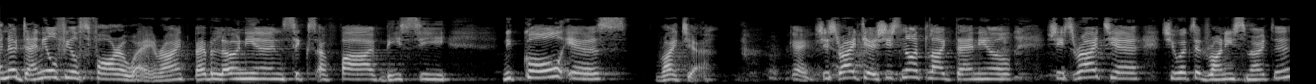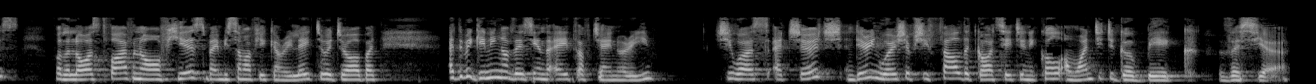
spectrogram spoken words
I know Daniel feels far away, right? Babylonian, 605 BC. Nicole is right here. Okay, she's right here. She's not like Daniel. She's right here. She works at Ronnie's Motors for the last five and a half years. Maybe some of you can relate to a job, but at the beginning of this year, on the 8th of January, she was at church and during worship, she felt that God said to Nicole, I want you to go big this year.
